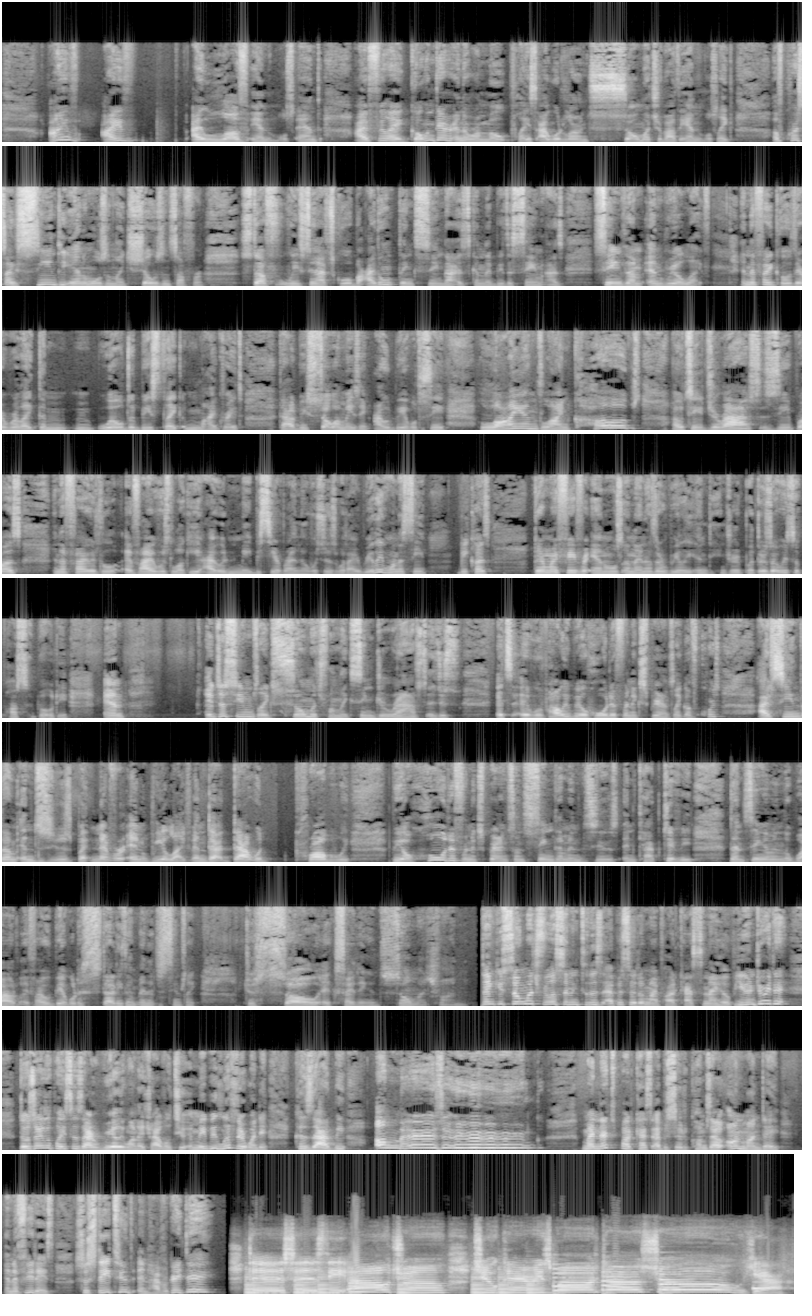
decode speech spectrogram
I've I've I love animals and I feel like going there in a remote place I would learn so much about the animals. Like of course I've seen the animals in like shows and stuff or stuff we've seen at school, but I don't think seeing that is going to be the same as seeing them in real life. And if I go there where like the wildebeest like migrates, that would be so amazing. I would be able to see lions, lion cubs. I would see giraffes, zebras, and if I was if I was lucky, I would maybe see a rhino, which is what I really want to see because they're my favorite animals, and I know they're really endangered, but there's always a possibility. And it just seems like so much fun, like seeing giraffes. It just, it's, it would probably be a whole different experience. Like, of course, I've seen them in zoos, but never in real life, and that that would probably be a whole different experience than seeing them in zoos in captivity than seeing them in the wildlife. I would be able to study them, and it just seems like just so exciting and so much fun. Thank you so much for listening to this episode of my podcast, and I hope you enjoyed it. Those are the places I really want to travel to and maybe live there one day, because that'd be amazing. My next podcast episode comes out on Monday in a few days, so stay tuned and have a great day. This is the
